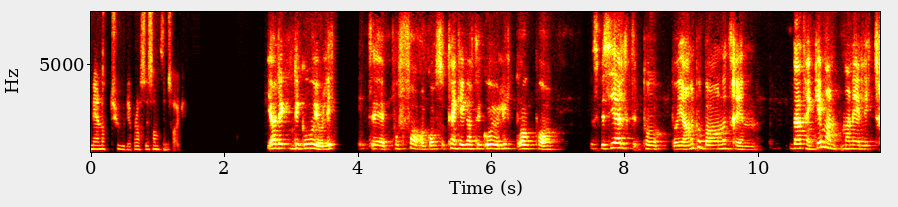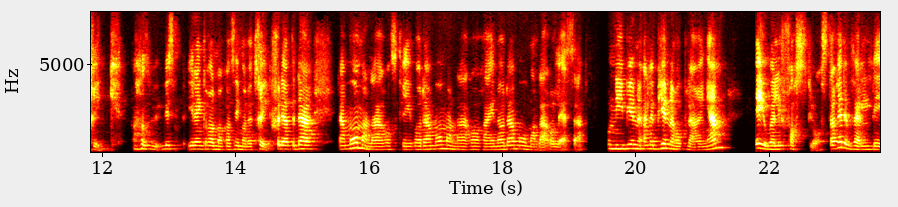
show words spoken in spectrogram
mer naturlig plass i samfunnsfag? Ja, det, det går jo litt eh, på fag også, tenker jeg at det går jo litt òg på Spesielt på, på, gjerne på barnetrinn. Der tenker jeg man, man er litt trygg. Altså, hvis, I den grad man kan si man er trygg. For der, der, må man lære å skrive, og der må man lære å regne, og der må man lære å lese. Og nybegynner, eller begynneropplæringen er jo veldig fastlåst. Der er det veldig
